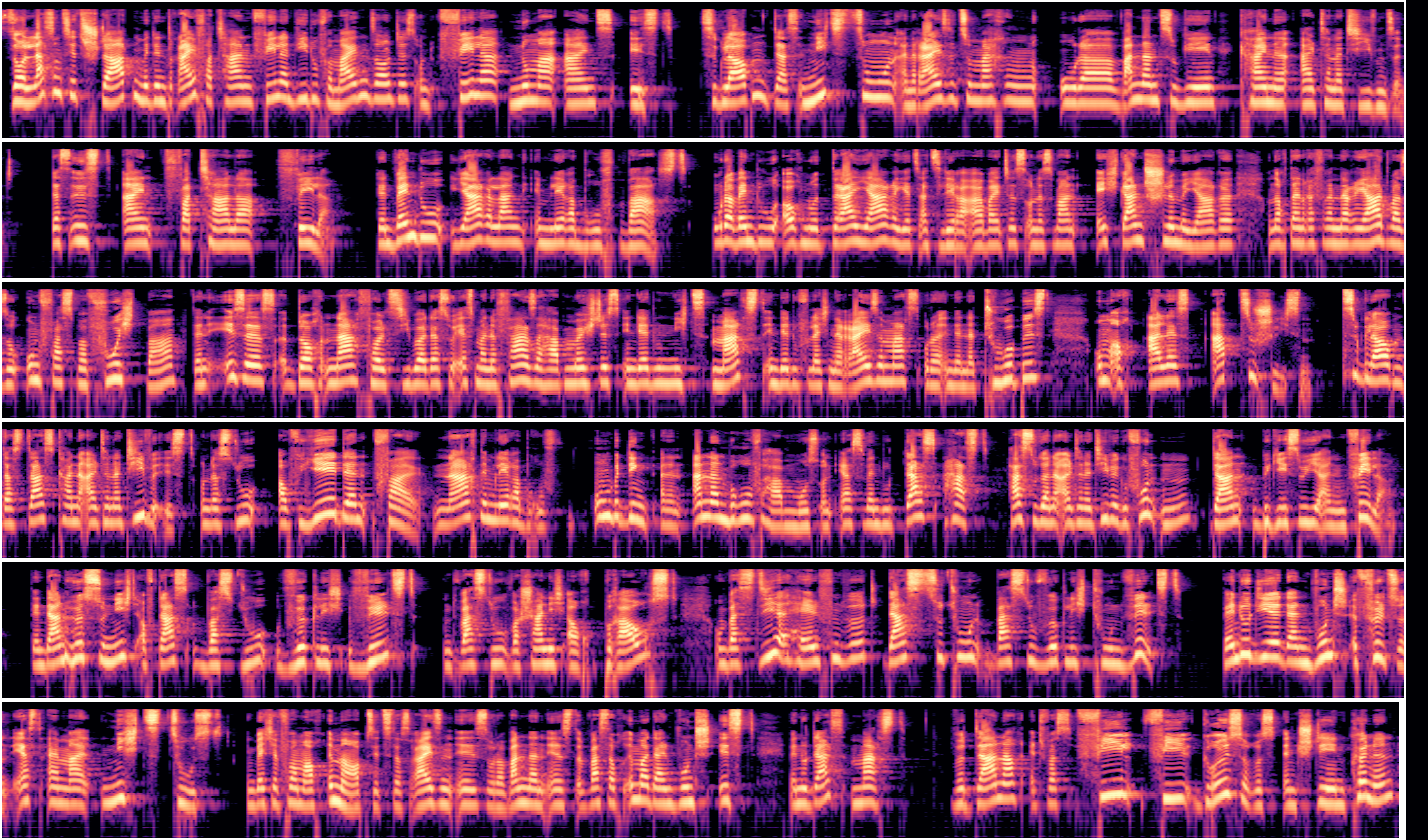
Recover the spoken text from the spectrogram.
So, lass uns jetzt starten mit den drei fatalen Fehlern, die du vermeiden solltest. Und Fehler Nummer eins ist, zu glauben, dass nichts tun, eine Reise zu machen oder wandern zu gehen keine Alternativen sind. Das ist ein fataler Fehler. Denn wenn du jahrelang im Lehrerberuf warst oder wenn du auch nur drei Jahre jetzt als Lehrer arbeitest und es waren echt ganz schlimme Jahre und auch dein Referendariat war so unfassbar furchtbar, dann ist es doch nachvollziehbar, dass du erstmal eine Phase haben möchtest, in der du nichts machst, in der du vielleicht eine Reise machst oder in der Natur bist, um auch alles abzuschließen. Zu glauben, dass das keine Alternative ist und dass du auf jeden Fall nach dem Lehrerberuf unbedingt einen anderen Beruf haben musst und erst wenn du das hast, hast du deine Alternative gefunden, dann begehst du hier einen Fehler. Denn dann hörst du nicht auf das, was du wirklich willst und was du wahrscheinlich auch brauchst und was dir helfen wird, das zu tun, was du wirklich tun willst. Wenn du dir deinen Wunsch erfüllst und erst einmal nichts tust, in welcher Form auch immer, ob es jetzt das Reisen ist oder Wandern ist, was auch immer dein Wunsch ist, wenn du das machst, wird danach etwas viel, viel Größeres entstehen können,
